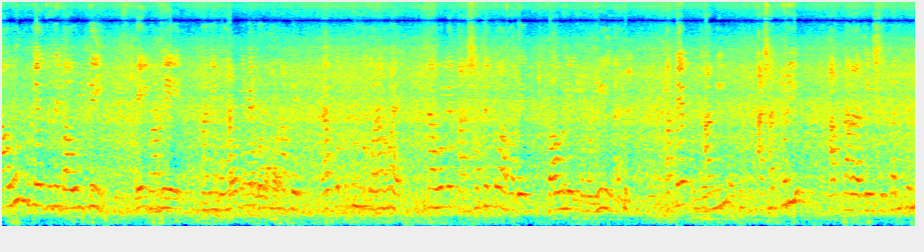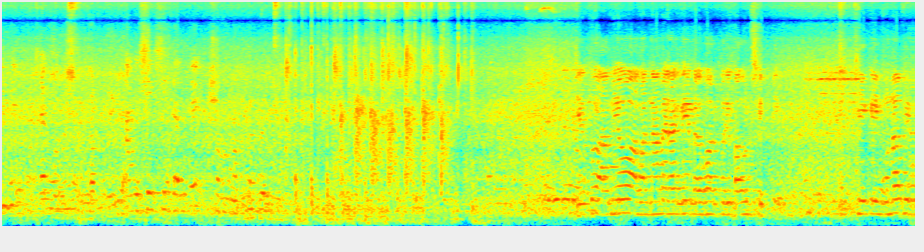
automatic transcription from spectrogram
বাউল যদি বাউলকেই এইভাবে মানে করা হয়। তাহলে তার সাথে তো আমাদের বাউলের কোনো মিল নাই। অতএব আমি আশা করি আপনারা যে সিদ্ধান্ত নেবেন আমি সেই সিদ্ধান্তে সহমত। যেহেতু আমিও আমার নামের আগে ব্যবহার করি বাউল শিল্পী। ঠিক এই মুনাফিক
